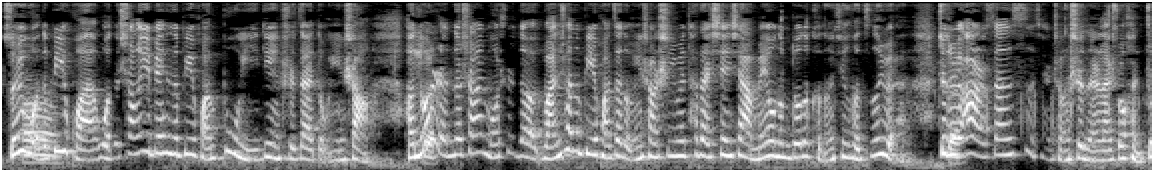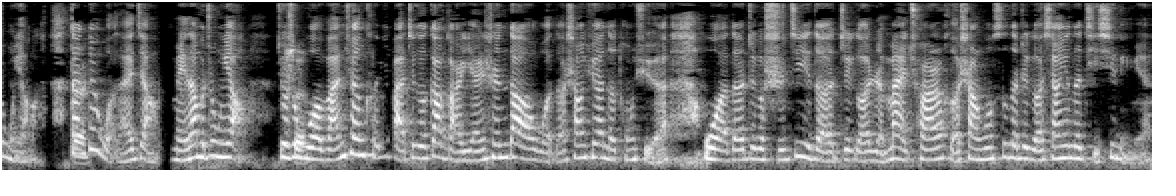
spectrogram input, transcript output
所以我的闭环，我的商业变现的闭环不一定是在抖音上。很多人的商业模式的完全的闭环在抖音上，是因为他在线下没有那么多的可能性和资源。这对于二三四线城市的人来说很重要，但对我来讲没那么重要。就是我完全可以把这个杠杆延伸到我的商学院的同学，我的这个实际的这个人脉圈和上市公司的这个相应的体系里面。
